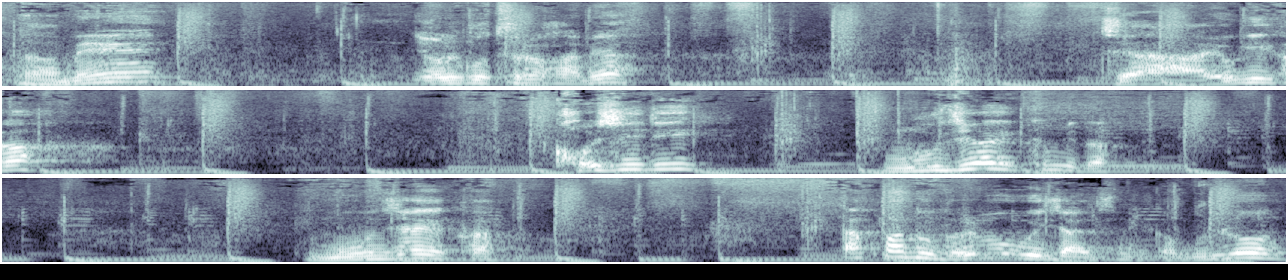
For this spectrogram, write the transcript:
그 다음에 열고 들어가면 자 여기가 거실이 무지하게 큽니다. 무지하게 커요 딱 봐도 넓어 보이지 않습니까? 물론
